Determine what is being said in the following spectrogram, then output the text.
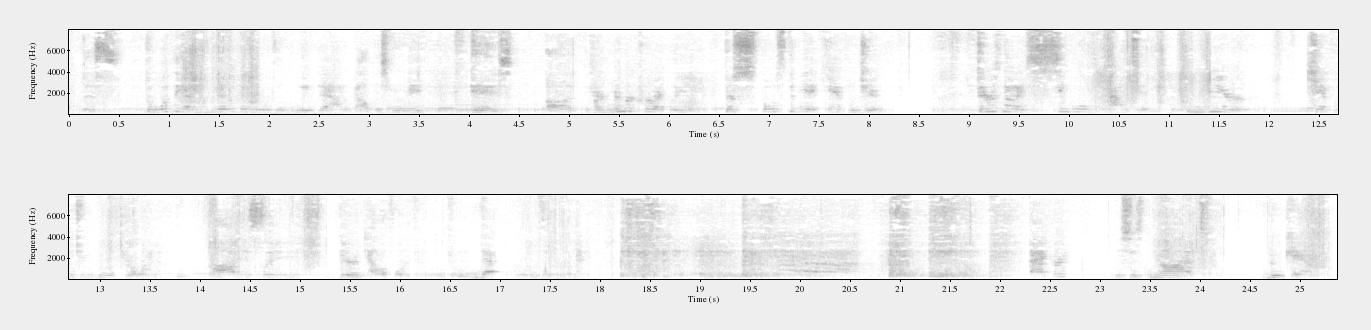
about this, the one thing I've never been able to live down about this movie is, uh, if I remember correctly, there's supposed to be a Camp Lejeune. There is not a single mountain near Camp Lejeune, North Carolina. Obviously, they're in California. That ruins it for me. Accurate. This is not boot camp.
